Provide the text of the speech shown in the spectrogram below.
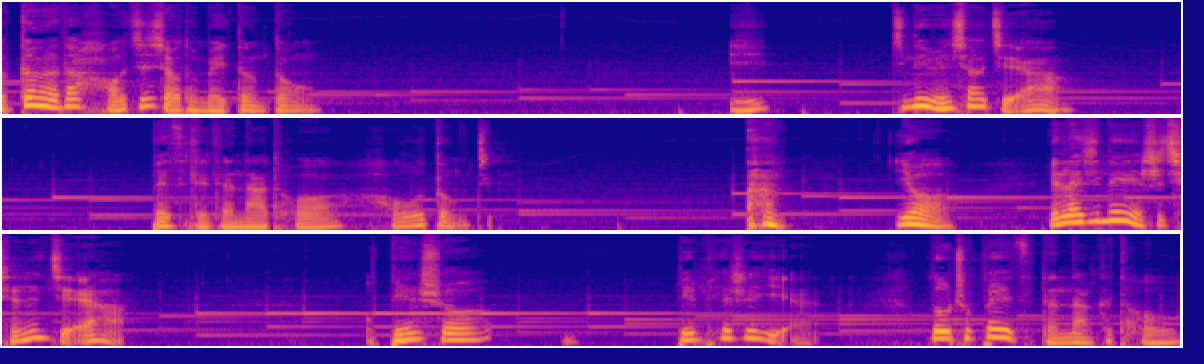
我瞪了他好几脚都没瞪动。咦，今天元宵节啊？被子里的那坨毫无动静。哟，原来今天也是情人节啊！我边说，边瞥着眼，露出被子的那颗头，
